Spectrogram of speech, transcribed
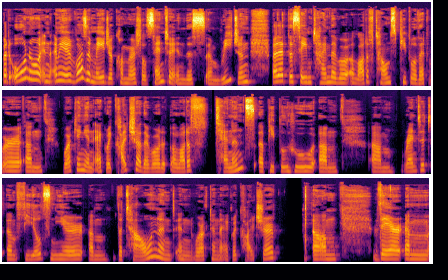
But Ono, and I mean, it was a major commercial center in this um, region. But at the same time, there were a lot of townspeople that were um, working in agriculture. There were a lot of tenants, uh, people who um, um, rented fields near the town and, and worked in agriculture. Um, there um,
